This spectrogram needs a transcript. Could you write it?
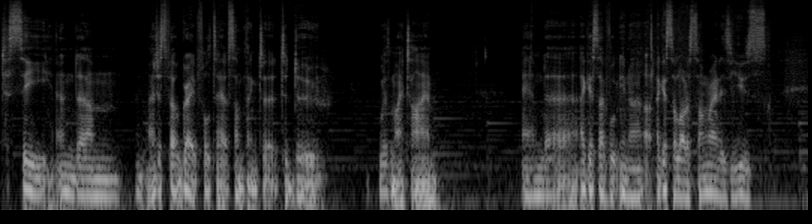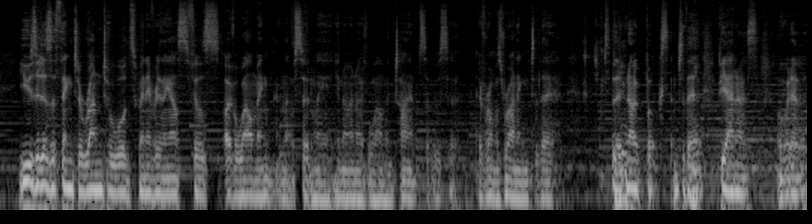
to see and um I just felt grateful to have something to, to do with my time. And uh, I guess I've, you know, I guess a lot of songwriters use use it as a thing to run towards when everything else feels overwhelming, and that was certainly, you know, an overwhelming time. So it was, uh, everyone was running to their to their notebooks and to their pianos or whatever.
